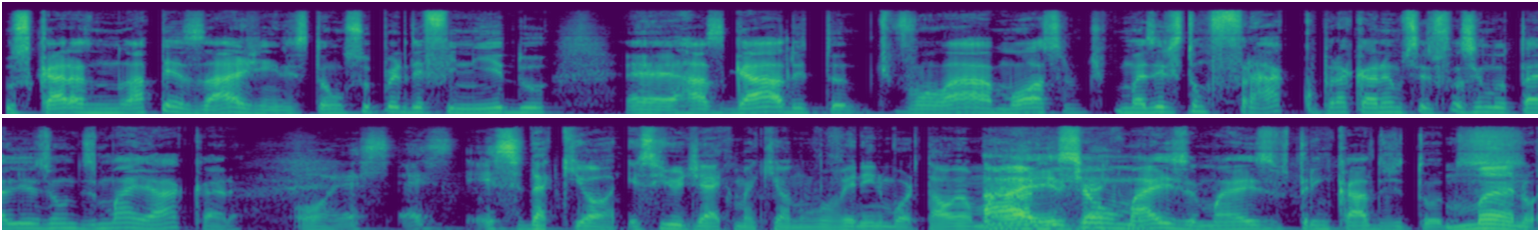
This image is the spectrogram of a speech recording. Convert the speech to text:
Os caras, na pesagem, eles estão super definido, rasgado, e tipo, vão lá, mostram, tipo, mas eles estão fracos pra caramba. Se eles fossem lutar, eles iam desmaiar, cara. Ó, esse, esse- esse daqui, ó. Esse Hugh Jackman aqui, ó, no Wolverine Mortal é o maior Ah, Hugh esse é o mais, o mais trincado de todos. Mano,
